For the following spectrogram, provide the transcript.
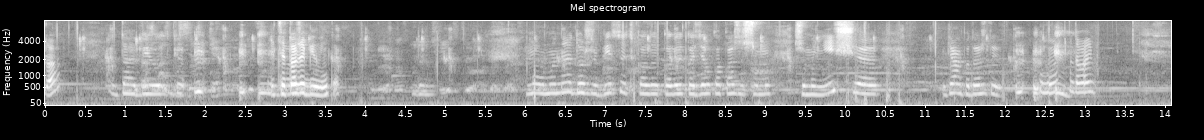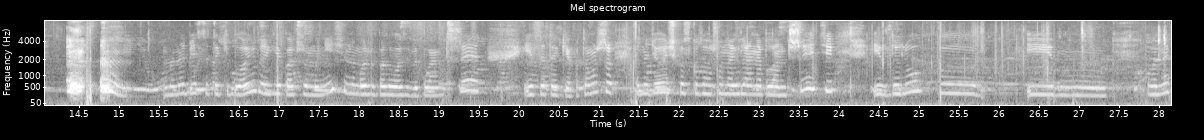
да. Да, біленьке. І це теж біленька. Ну, мене дуже бісить, коли, коли козілка каже, що, ми, що мені ще. Діана, подожди. Давай. Мене бісять такі блогери, які кажуть, що мені ще не можна дозволити собі планшет і все таке. Тому що одна дівчинка сказала, що вона грає на планшеті, і вдруг е, і, вони,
